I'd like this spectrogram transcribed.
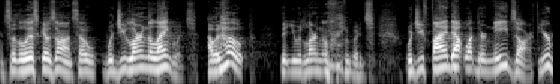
And so the list goes on. So, would you learn the language? I would hope that you would learn the language. Would you find out what their needs are? If you're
